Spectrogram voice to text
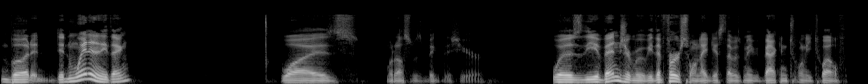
but it didn't win anything. Was what else was big this year? Was the Avenger movie, the first one? I guess that was maybe back in 2012.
